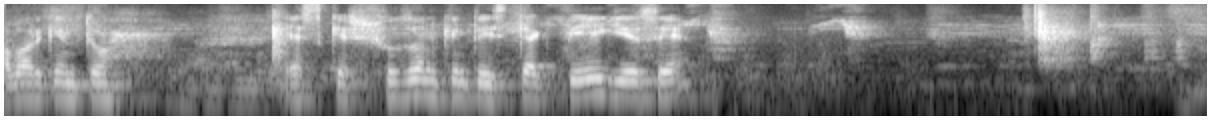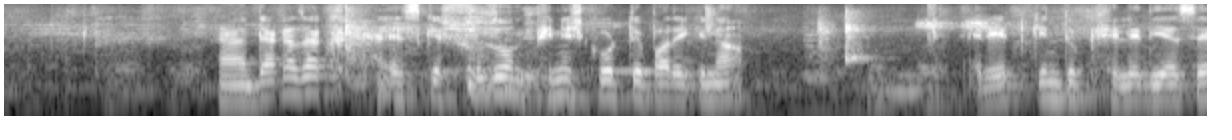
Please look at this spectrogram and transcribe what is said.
আবার কিন্তু এসকে সুজন কিন্তু স্ট্যাক পেয়ে গিয়েছে। হ্যাঁ দেখা যাক এসকে সুজন ফিনিশ করতে পারে কিনা। রেড কিন্তু খেলে দিয়েছে।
